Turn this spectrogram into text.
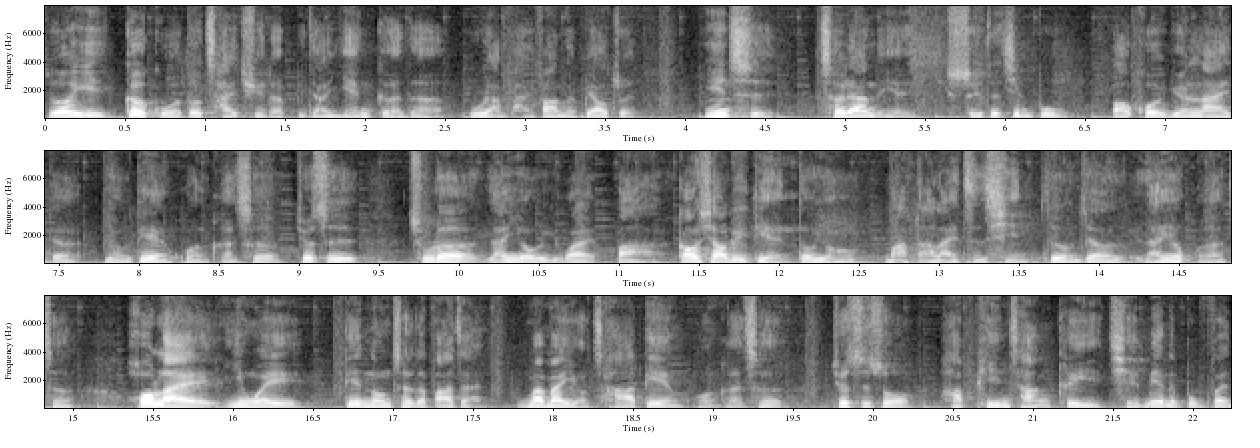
所以各国都采取了比较严格的污染排放的标准。因此，车辆也随着进步，包括原来的油电混合车，就是除了燃油以外，把高效率点都由马达来执行，这种叫燃油混合车。后来因为电动车的发展，慢慢有插电混合车。就是说，它平常可以前面的部分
